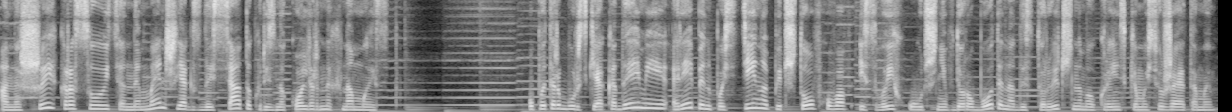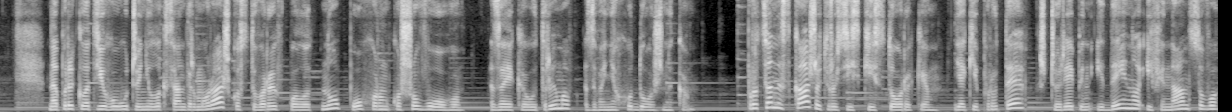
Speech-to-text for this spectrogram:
а на шиї красується не менш як з десяток різнокольорних намист. У Петербурзькій академії Рєпін постійно підштовхував і своїх учнів до роботи над історичними українськими сюжетами. Наприклад, його учень Олександр Мурашко створив полотно Похорон кошового, за яке отримав звання художника. Про це не скажуть російські історики, як і про те, що Рєпін ідейно і фінансово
